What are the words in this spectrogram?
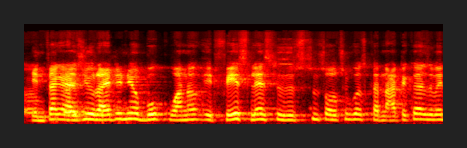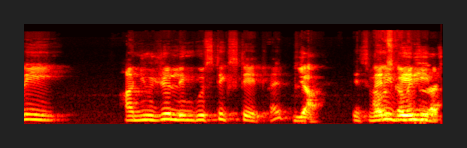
Uh, In fact, as you write in your book, one of it faced less resistance also because Karnataka is a very unusual linguistic state, right? yeah, It's very was coming to varied.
